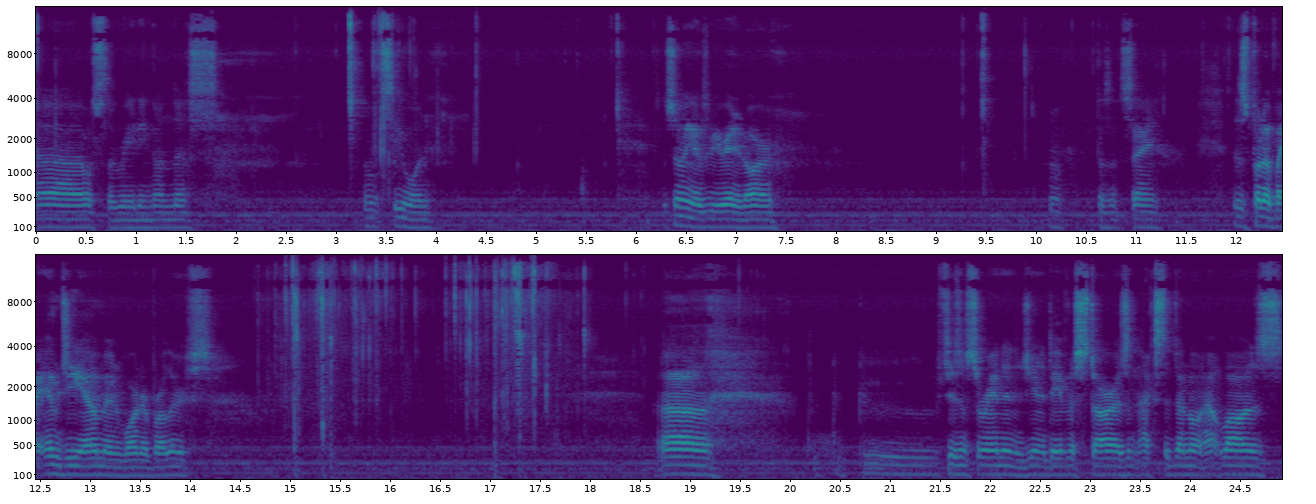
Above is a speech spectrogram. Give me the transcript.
Uh, what's the rating on this? I don't see one. Assuming it was be rated R. Doesn't say. This is put out by MGM and Warner Brothers. Uh, Susan Sarandon and Geena Davis star as an accidental outlaws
